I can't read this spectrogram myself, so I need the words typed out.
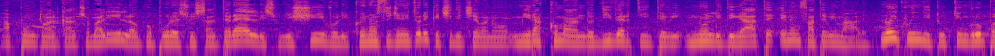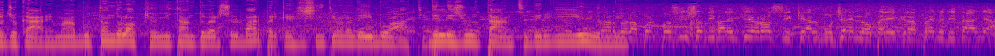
appunto al calcio balilla oppure sui salterelli, sugli scivoli, con i nostri genitori che ci dicevano mi raccomando divertitevi, non litigate e non fatevi male. Noi quindi tutti in gruppo a giocare, ma buttando l'occhio ogni tanto verso il bar perché si sentivano dei boati, delle esultanze, degli urli. Ricordo la pole position di Valentino Rossi che è al Mugello per il Gran Premio d'Italia.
